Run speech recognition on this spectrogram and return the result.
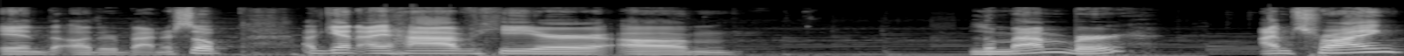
in the other banner. So again, I have here um Lumamber. I'm trying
